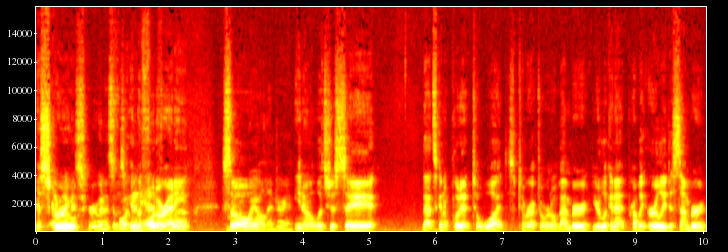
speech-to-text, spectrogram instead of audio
a screw. like a screw in his foot in the foot already. a- from a so injury. you know, let's just say that's going to put it to what September, October, November. You're looking at probably early December.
